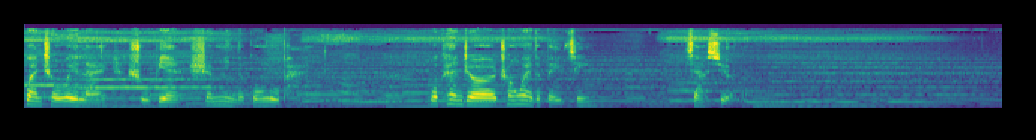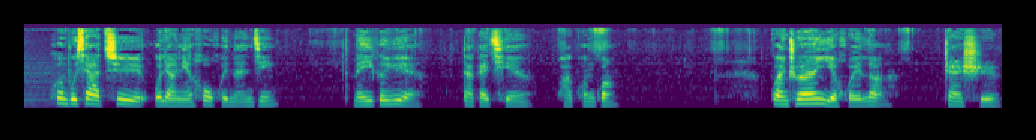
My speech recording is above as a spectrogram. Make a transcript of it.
贯彻未来，数遍生命的公路牌。我看着窗外的北京，下雪了。混不下去，我两年后回南京，没一个月，大概钱花光光。管春也回了，暂时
